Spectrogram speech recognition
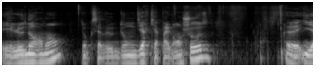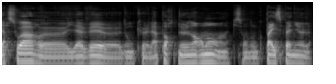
et Le Normand. Donc ça veut donc dire qu'il n'y a pas grand-chose. Euh, hier soir, euh, il y avait euh, donc la porte de Normand, hein, qui sont donc pas espagnols.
